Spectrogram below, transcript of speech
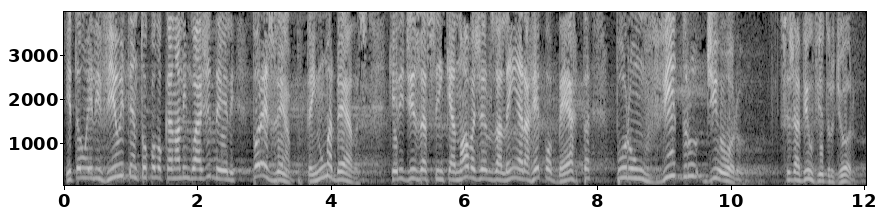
Então ele viu e tentou colocar na linguagem dele. Por exemplo, tem uma delas que ele diz assim que a Nova Jerusalém era recoberta por um vidro de ouro. Você já viu vidro de ouro?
